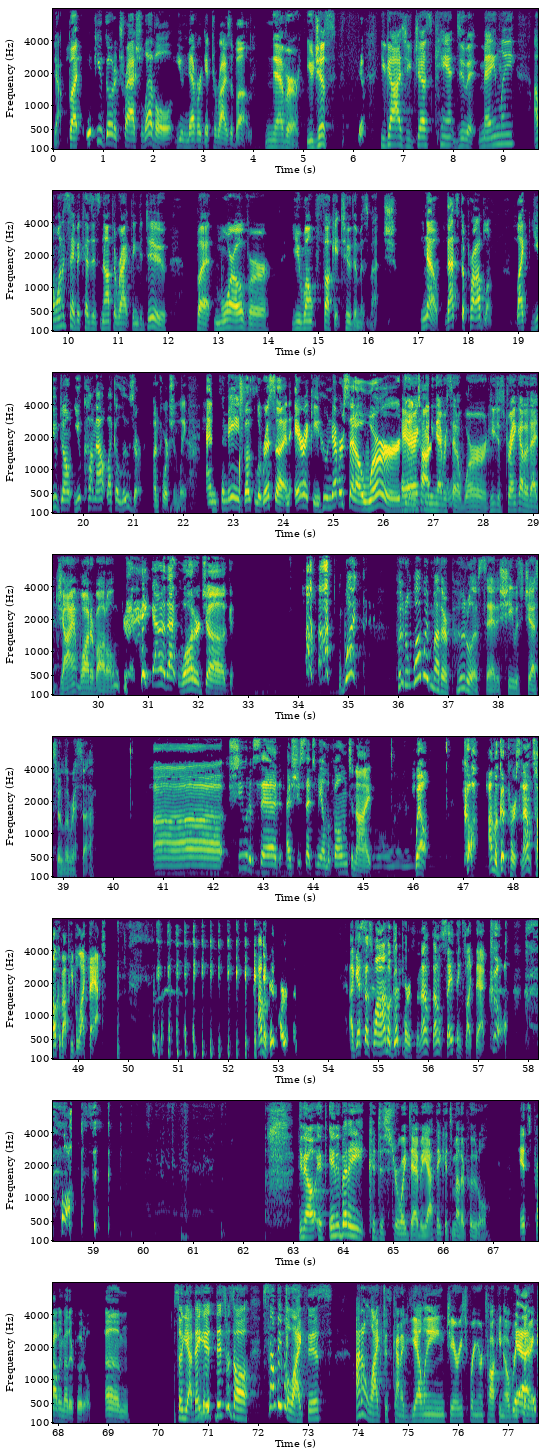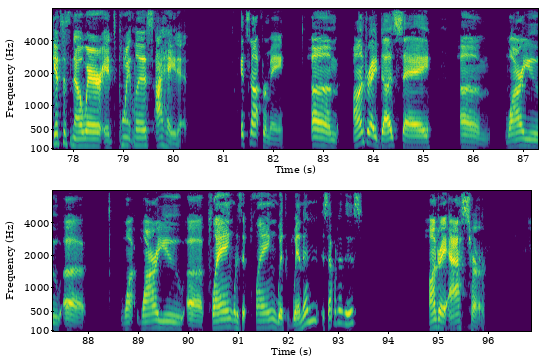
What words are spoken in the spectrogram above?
Yeah. But if you go to trash level, you never get to rise above. Never. You just, Yep. you guys, you just can't do it. Mainly, I want to say because it's not the right thing to do, but moreover, you won't fuck it to them as much. No, that's the problem. Like you don't you come out like a loser, unfortunately. And to me, both Larissa and Ericy, who never said a word he never said a word. He just drank out of that giant water bottle. Take out of that water jug. What? Poodle, what would Mother Poodle have said if she was Jess or Larissa? Uh she would have said, as she said to me on the phone tonight, Well, I'm a good person. I don't talk about people like that. I'm a good person. I guess that's why I'm a good person. I don't, I don't say things like that. God. Oh. You know, if anybody could destroy Debbie, I think it's Mother Poodle. It's probably Mother Poodle. Um, So yeah, they it, this was all. Some people like this. I don't like this kind of yelling, Jerry Springer talking over Yeah, each other. It gets us nowhere. It's pointless. I hate it. it's not for me. Um, Andrei does say, um, "Why are you? Uh, why why are you uh, playing? What is it? Playing with women? Is that what it is?" Andrei asks her,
